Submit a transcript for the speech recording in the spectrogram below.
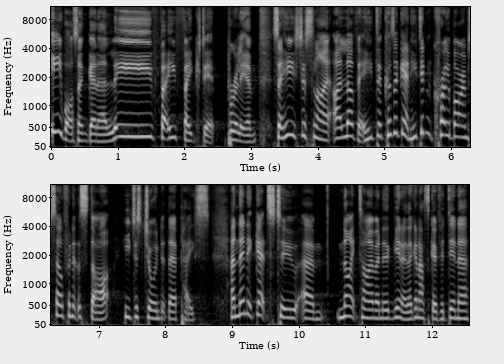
He wasn't going to leave, but he faked it. Brilliant. So he's just like, I love it. He Because again, he didn't crowbar himself in at the start. He just joined at their pace. And then it gets to um, nighttime and, you know, they're going to have to go for dinner.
